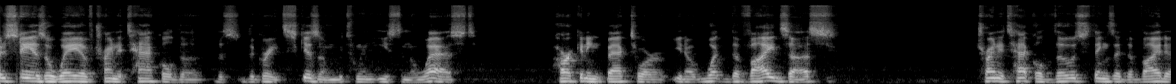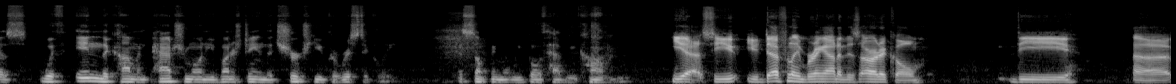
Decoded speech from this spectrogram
just saying as a way of trying to tackle the, the the great schism between the East and the West, harkening back to our, you know, what divides us, trying to tackle those things that divide us within the common patrimony of understanding the church Eucharistically is something that we both have in common. Yeah, so you you definitely bring out in this article the uh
